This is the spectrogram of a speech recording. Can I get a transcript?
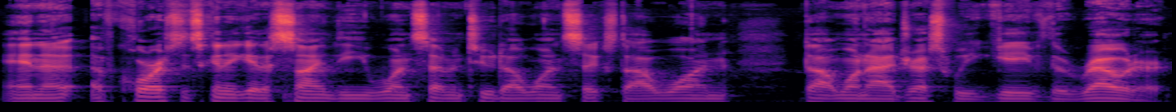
And uh, of course, it's going to get assigned the 172.16.1.1 address we gave the router.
